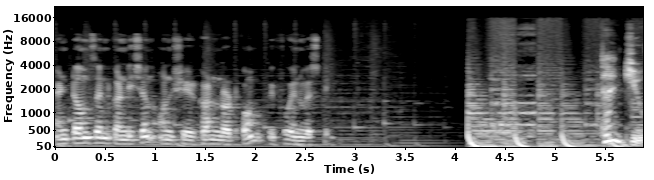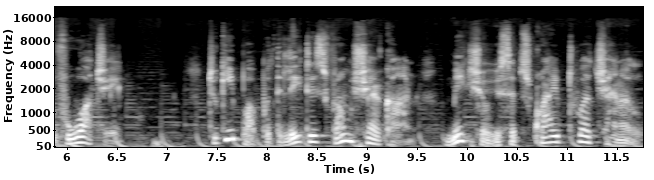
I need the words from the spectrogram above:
and terms and conditions on sharekhan.com before investing. Thank you for watching. To keep up with the latest from Sharekhan, make sure you subscribe to our channel.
